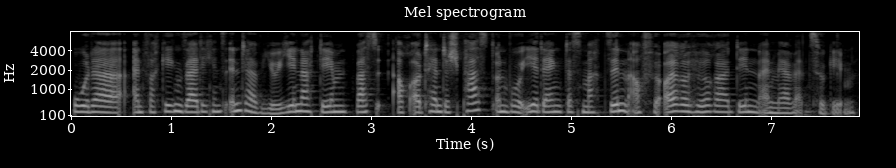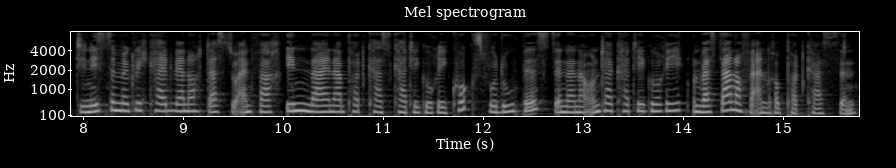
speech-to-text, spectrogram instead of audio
Oder einfach gegenseitig ins Interview. Je nachdem, was auch authentisch passt und wo ihr denkt, das macht Sinn, auch für eure Hörer, denen einen Mehrwert zu geben. Die nächste Möglichkeit wäre noch, dass du einfach in deiner Podcast-Kategorie guckst, wo du bist, in deiner Unterkategorie und was da noch für andere Podcasts sind.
